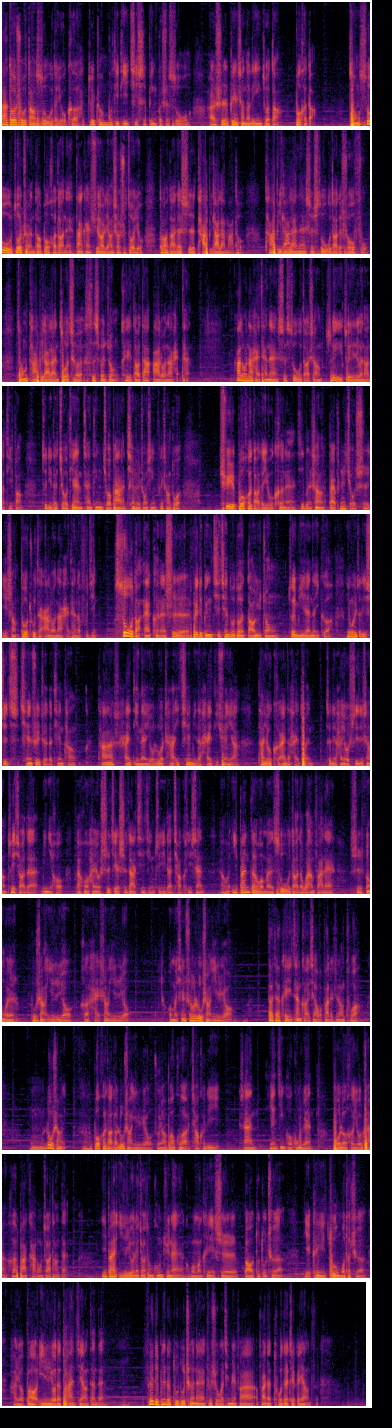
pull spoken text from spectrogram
大多数到宿务的游客，最终目的地其实并不是宿务，而是边上的另一座岛——薄荷岛。从宿务坐船到薄荷岛呢，大概需要两小时左右，到达的是塔比拉兰码头。塔比拉兰呢是宿务岛的首府，从塔比拉兰坐车四十分钟可以到达阿罗纳海滩。阿罗纳海滩呢是宿务岛上最最热闹的地方，这里的酒店、餐厅、酒吧、潜水中心非常多。去薄荷岛的游客呢，基本上百分之九十以上都住在阿罗纳海滩的附近。宿务岛呢，可能是菲律宾七千多座岛屿中最迷人的一个，因为这里是潜水者的天堂。它海底呢有落差一千米的海底悬崖。它有可爱的海豚，这里还有世界上最小的迷你猴，然后还有世界十大奇景之一的巧克力山。然后一般的我们宿务岛的玩法呢，是分为陆上一日游和海上一日游。我们先说陆上一日游，大家可以参考一下我发的这张图啊。嗯，陆上，呃，薄荷岛的陆上一日游主要包括巧克力山、眼镜猴公园、博罗河游船和巴卡隆教堂等。一般一日游的交通工具呢，我们可以是包嘟嘟车，也可以租摩托车，还有报一日游的团，这样等等。菲律宾的嘟嘟车呢，就是我前面发发的图的这个样子。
